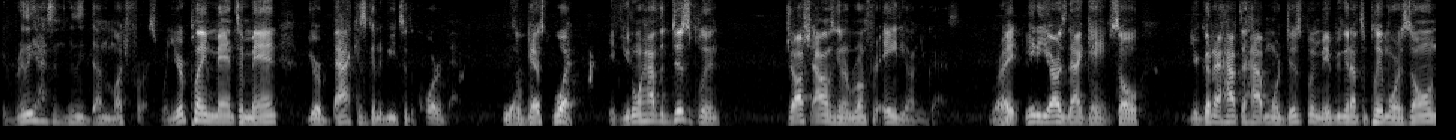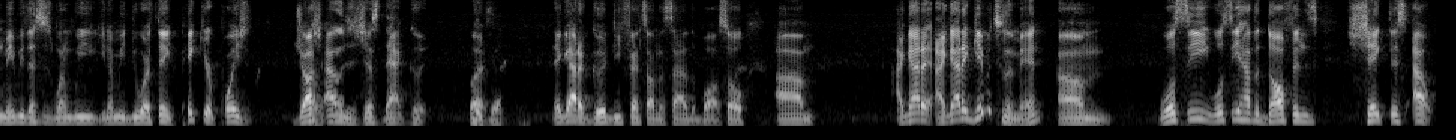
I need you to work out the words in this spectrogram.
it really hasn't really done much for us. When you're playing man to man, your back is going to be to the quarterback. Yeah. So guess what? If you don't have the discipline, Josh Allen's going to run for 80 on you guys, right? 80 yards that game. So you're going to have to have more discipline. Maybe you're going to have to play more zone. Maybe this is when we, you know, I mean, do our thing. Pick your poison. Josh Right. Allen is just that good. But Exactly. they got a good defense on the side of the ball. So um I gotta I gotta give it to them, man. Um we'll see, we'll see how the Dolphins shake this out.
